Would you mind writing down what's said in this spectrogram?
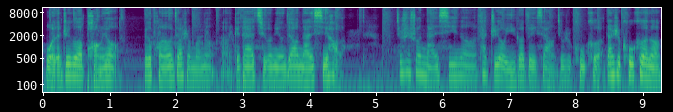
我的这个朋友，这个朋友叫什么呢？啊，给他取个名字叫南希好了。就是说，南希呢，他只有一个对象，就是库克。但是库克呢，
